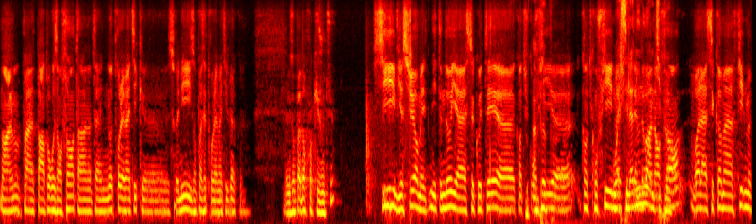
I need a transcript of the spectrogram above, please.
normalement, enfin, par rapport aux enfants, t'as un- t'as une autre problématique. euh, Sony, ils ont pas cette problématique-là. Quoi. Ils ont pas d'enfants qui jouent dessus. Si, bien sûr, mais Nintendo, il y a ce côté euh, quand tu peu confies, euh, quand tu confies une Ouais, c'est la nounou un un petit peu. enfant, voilà, c'est comme un film.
